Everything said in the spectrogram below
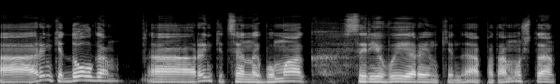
А рынки долго, а, рынки ценных бумаг, сырьевые рынки, да, потому что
